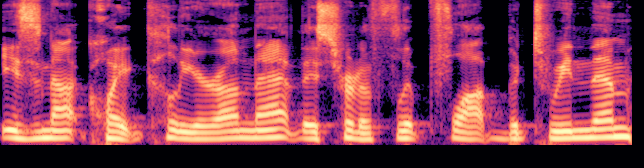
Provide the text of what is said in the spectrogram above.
is not quite clear on that. They sort of flip flop between them.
